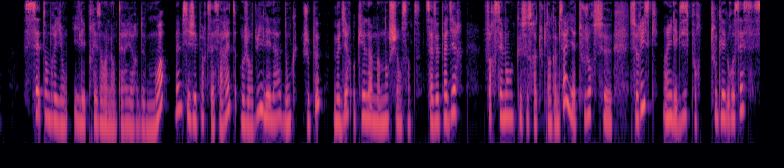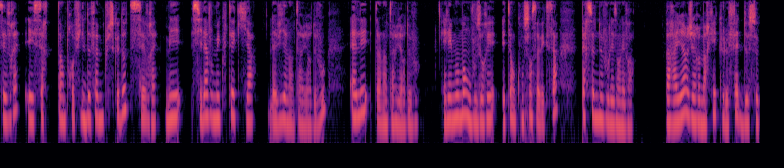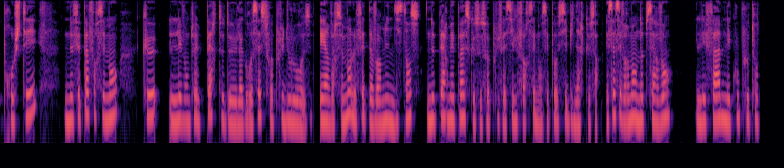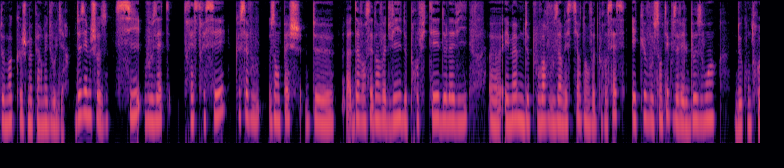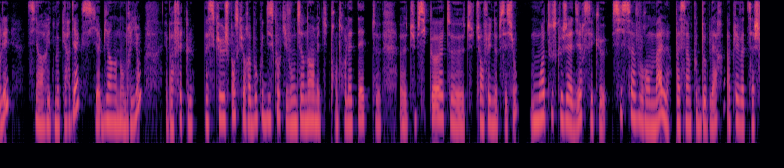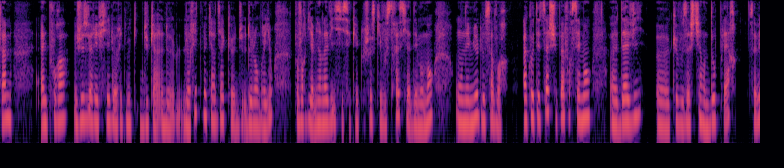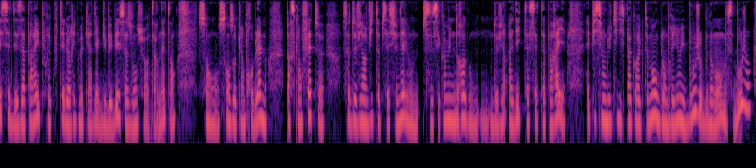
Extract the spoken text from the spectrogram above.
cet embryon, il est présent à l'intérieur de moi, même si j'ai peur que ça s'arrête, aujourd'hui, il est là. Donc, je peux me dire, ok, là maintenant je suis enceinte. Ça veut pas dire forcément que ce sera tout le temps comme ça, il y a toujours ce, ce risque, hein. il existe pour toutes les grossesses, c'est vrai, et certains profils de femmes plus que d'autres, c'est vrai. Mais si là vous m'écoutez qu'il y a la vie à l'intérieur de vous, elle est à l'intérieur de vous. Et les moments où vous aurez été en conscience avec ça, personne ne vous les enlèvera. Par ailleurs, j'ai remarqué que le fait de se projeter ne fait pas forcément que l'éventuelle perte de la grossesse soit plus douloureuse. Et inversement, le fait d'avoir mis une distance ne permet pas ce que ce soit plus facile forcément, c'est pas aussi binaire que ça. Et ça c'est vraiment en observant les femmes, les couples autour de moi que je me permets de vous le dire. Deuxième chose, si vous êtes très stressé, que ça vous empêche de d'avancer dans votre vie, de profiter de la vie euh, et même de pouvoir vous investir dans votre grossesse et que vous sentez que vous avez le besoin de contrôler s'il y a un rythme cardiaque, s'il y a bien un embryon, eh ben faites-le. Parce que je pense qu'il y aura beaucoup de discours qui vont dire non mais tu te prends trop la tête, euh, tu psychotes, euh, tu en fais une obsession. Moi tout ce que j'ai à dire c'est que si ça vous rend mal, passez un coup de Doppler, appelez votre sage-femme, elle pourra juste vérifier le rythme, cardiaque de l'embryon pour voir qu'il y a bien la vie. Si c'est quelque chose qui vous stresse, il y a des moments on est mieux de le savoir. À côté de ça, je suis pas forcément euh, d'avis euh, que vous achetiez un Doppler vous savez, c'est des appareils pour écouter le rythme cardiaque du bébé, ça se vend sur internet hein, sans, aucun problème, parce qu'en fait, euh, ça devient vite obsessionnel, c'est comme une drogue, on, devient addict à cet appareil, et puis si on l'utilise pas correctement ou que l'embryon il bouge, au bout d'un moment, bah, ça bouge, hein,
